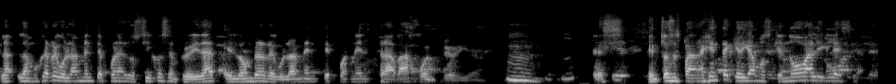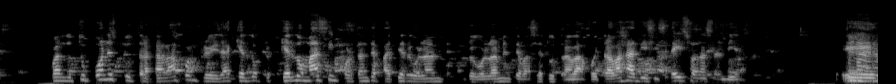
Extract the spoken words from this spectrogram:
la, mujer regularmente pone a los hijos en prioridad, el hombre regularmente pone el trabajo en prioridad. Mm. entonces, para la gente que digamos que no va a la iglesia, cuando tú pones tu trabajo en prioridad, ¿qué es lo, que, es lo más importante para ti regularmente, regularmente va a ser tu trabajo y trabajas 16 horas al día. Eh,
